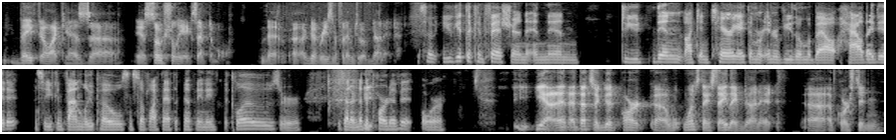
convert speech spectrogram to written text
they feel like has uh, is socially acceptable that a good reason for them to have done it. So you get the confession, and then do you then like interrogate them or interview them about how they did it? So you can find loopholes and stuff like that. The company needs to close, or is that another part of it? Or yeah, that, that's a good part. Uh, once they say they've done it, uh, of course, then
